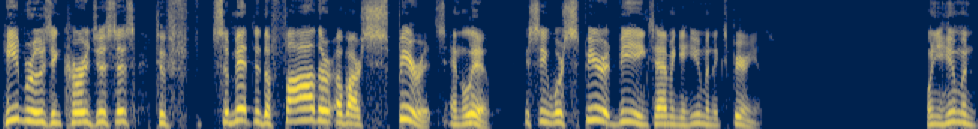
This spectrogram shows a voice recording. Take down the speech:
Hebrews encourages us to f- submit to the Father of our spirits and live. You see, we're spirit beings having a human experience. When your human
